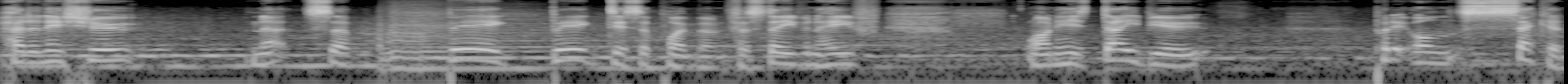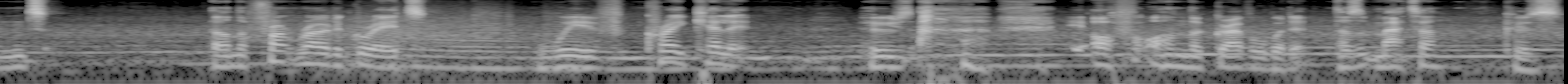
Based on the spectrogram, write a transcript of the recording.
had an issue that's a big, big disappointment for Stephen Heath on his debut. Put it on second on the front row of the grid with Craig Kellett, who's off on the gravel, but it doesn't matter because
